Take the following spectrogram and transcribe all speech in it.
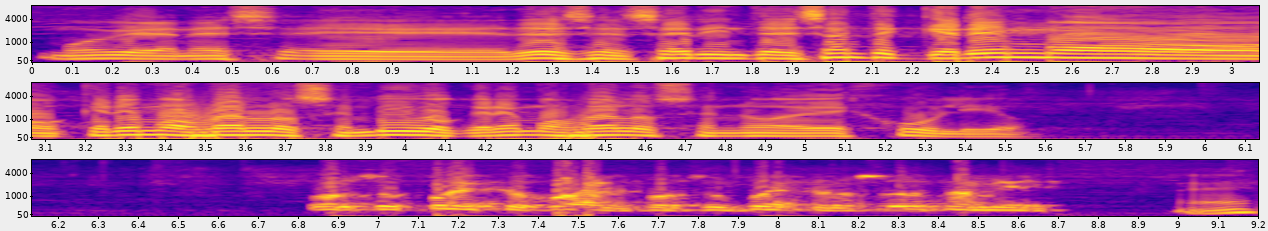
Muy bien, es, eh, debe ser interesante. Queremos, queremos verlos en vivo, queremos verlos el 9 de julio. Por supuesto, Juan, por supuesto, nosotros también. ¿eh?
